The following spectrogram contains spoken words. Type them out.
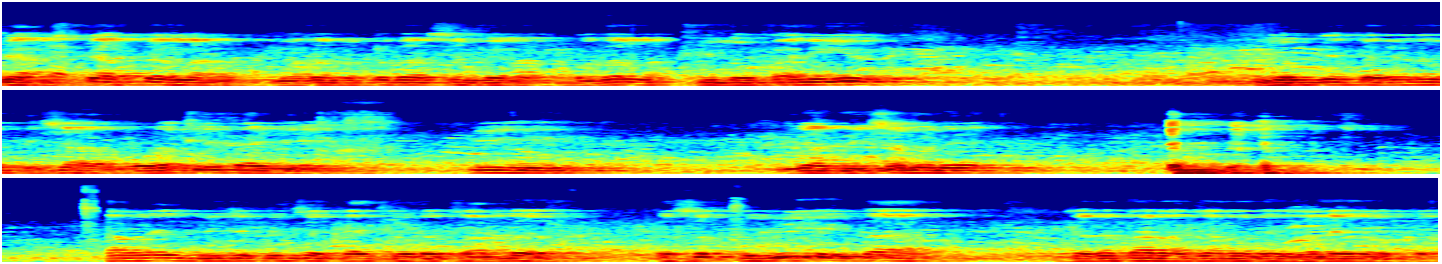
ते अष्ट्याहत्तरला माझा मतदारसंघ बदलला. की लोकांनी योग्य तऱ्हेनं दिशा ओळखली पाहिजे. की या देशामध्ये त्यावेळेस बीजेपीचं काही थोडं चाललं तसं पूर्वी एकदा जनता राज्यामध्ये झालेलं होतं.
